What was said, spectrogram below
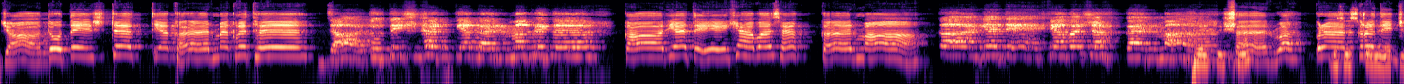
जातु तिष्ठत्य कर्म कृत जातु तिष्ठत्य कर्म कृत कार्यते ह्यवसः कर्मा। Krishna. This is two minute with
